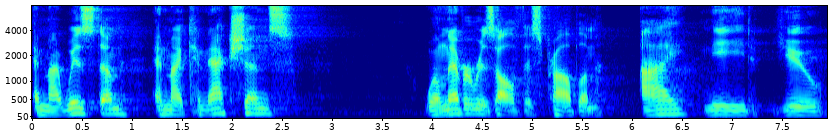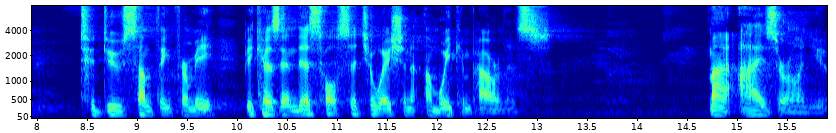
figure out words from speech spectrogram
and my wisdom and my connections will never resolve this problem. I need you to do something for me because in this whole situation, I'm weak and powerless. My eyes are on you.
